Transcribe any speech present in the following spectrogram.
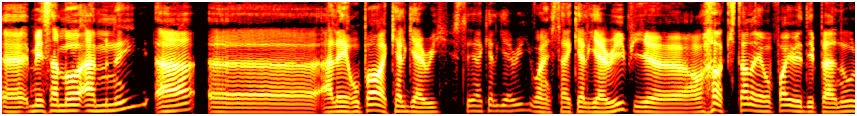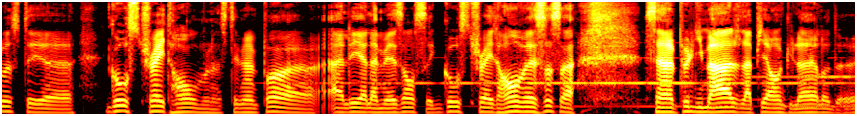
euh, mais ça m'a amené à euh, à l'aéroport à Calgary c'était à Calgary? Ouais c'était à Calgary puis euh, en, quittant l'aéroport il y avait des panneaux là c'était euh, go straight home c'était même pas euh, aller à la maison c'est go straight home et ça ça c'est un peu l'image, la pierre angulaire là, de,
